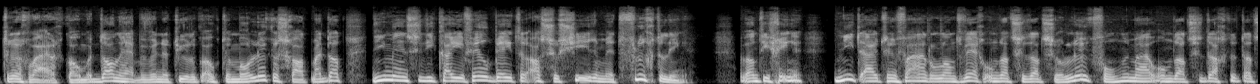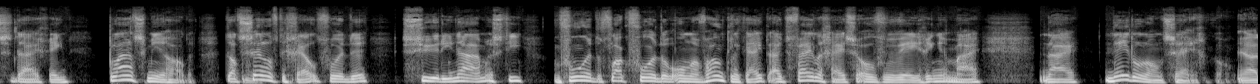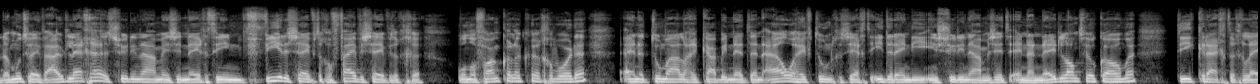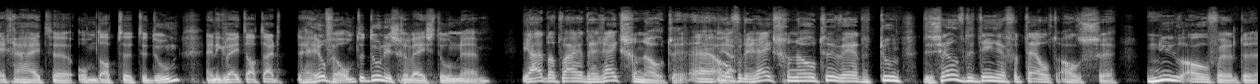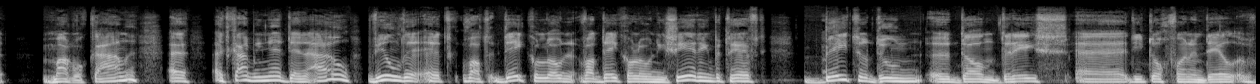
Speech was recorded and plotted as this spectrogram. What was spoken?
terug waren gekomen. Dan hebben we natuurlijk ook de Molukkers gehad. Maar dat, die mensen die kan je veel beter associëren met vluchtelingen. Want die gingen niet uit hun vaderland weg omdat ze dat zo leuk vonden, maar omdat ze dachten dat ze daar geen plaats meer hadden. Datzelfde geldt voor de Surinamers die voor vlak voor de onafhankelijkheid uit veiligheidsoverwegingen maar naar Nederland zijn gekomen. Ja, dat moeten we even uitleggen. Suriname is in 1974 of 75 onafhankelijk eh, geworden. En het toenmalige kabinet Den Uyl heeft toen gezegd... iedereen die in Suriname zit en naar Nederland wil komen... die krijgt de gelegenheid eh, om dat eh, te doen. En ik weet dat daar heel veel om te doen is geweest toen... Ja, dat waren de Rijksgenoten. Uh, Over de Rijksgenoten werden toen dezelfde dingen verteld als uh, nu over de Marokkanen. Uh, het kabinet Den Uyl wilde het wat, decolon wat decolonisering betreft beter doen dan Drees, die toch voor een deel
